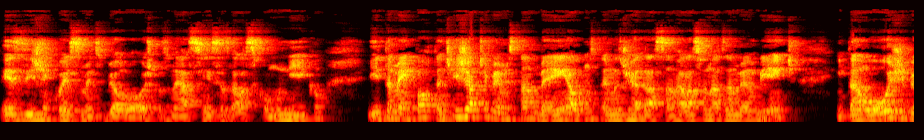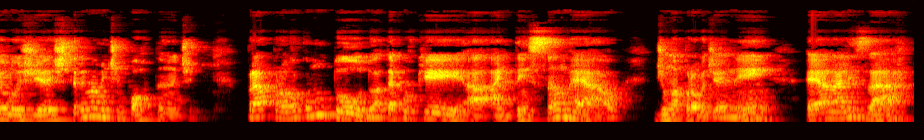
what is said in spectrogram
exigem conhecimentos biológicos, né? As ciências elas se comunicam e também é importante. E já tivemos também alguns temas de redação relacionados ao meio ambiente. Então, hoje, biologia é extremamente importante para a prova como um todo, até porque a, a intenção real de uma prova de Enem é analisar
